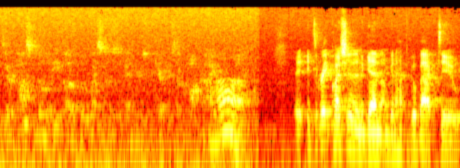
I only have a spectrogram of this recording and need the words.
Is there a possibility of the West Coast Avengers with characters like Hawkeye? Ah. It, it's a great question, and again, I'm going to have to go back to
